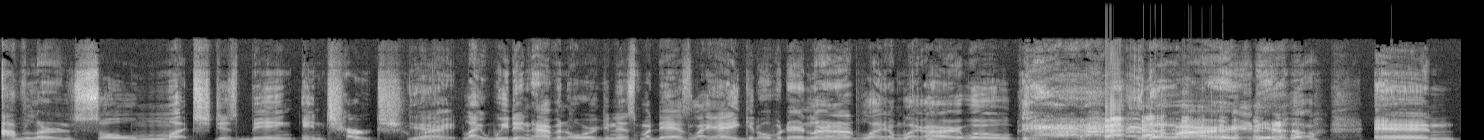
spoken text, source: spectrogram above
I've learned so much just being in church, Yeah. right? Like we didn't have an organist. My dad's like, "Hey, get over there and learn how to play." I'm like, "All right, well, you know, all right, you know." And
